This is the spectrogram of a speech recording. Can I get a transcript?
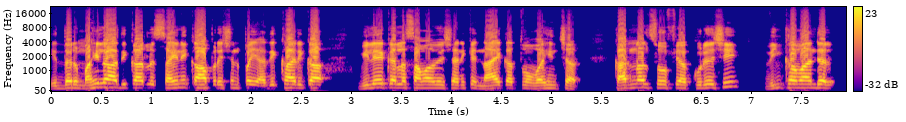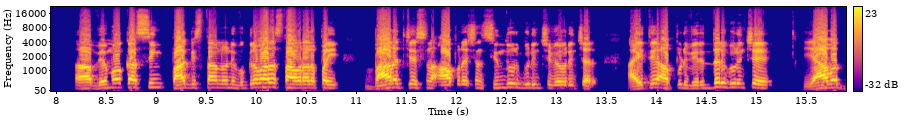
ఇద్దరు మహిళా అధికారులు సైనిక ఆపరేషన్ పై అధికారిక విలేకరుల సమావేశానికి నాయకత్వం వహించారు. Colonel Sofia Qureshi wing commander Vyomika Singh పాకిస్తాన్లోని ఉగ్రవాద స్థావరాలపై భారత్ చేసిన ఆపరేషన్ సింధూర్ గురించి వివరించారు. అయితే అప్పుడు వీరిద్దరి గురించే యావత్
